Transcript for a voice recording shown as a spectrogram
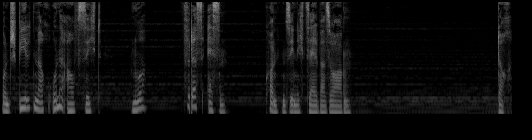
und spielten auch ohne Aufsicht, nur für das Essen konnten sie nicht selber sorgen. Doch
